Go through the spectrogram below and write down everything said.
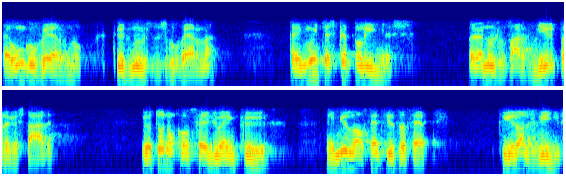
a um governo que nos desgoverna, tem muitas capelinhas para nos levar dinheiro para gastar eu estou num conselho em que, em 1917, Figueiró dos Vinhos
